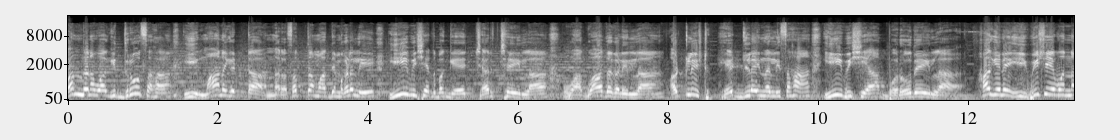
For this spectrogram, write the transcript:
ಬಂಧನವಾಗಿದ್ರೂ ಸಹ ಈ ಮಾನಗೆಟ್ಟ ನರಸತ್ತ ಮಾಧ್ಯಮಗಳಲ್ಲಿ ಈ ವಿಷಯದ ಬಗ್ಗೆ ಚರ್ಚೆ ಇಲ್ಲ, ವಾಗ್ವಾದಗಳಿಲ್ಲ. ಅಟ್ಲೀಸ್ಟ್ ಹೆಡ್ಲೈನ್ ಅಲ್ಲಿ ಸಹ ಈ ವಿಷಯ ಬರೋದೇ ಇಲ್ಲ. ಹಾಗೇನೆ ಈ ವಿಷಯವನ್ನ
